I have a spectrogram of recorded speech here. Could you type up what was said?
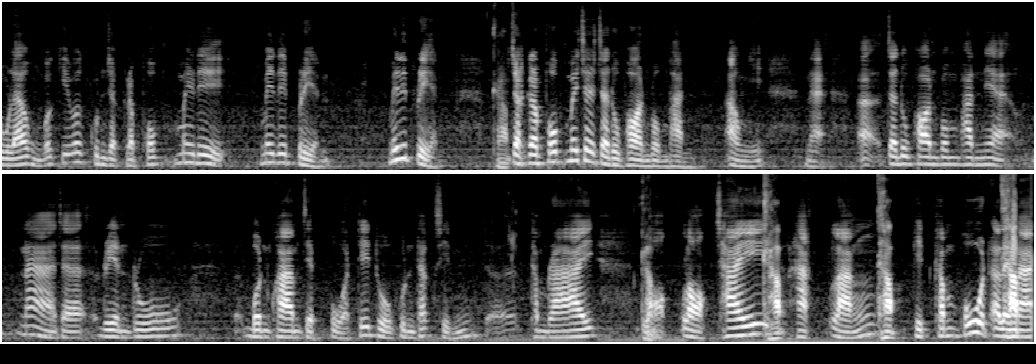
ดูแล้ว ผมก็คิดว่าคุณจักรภพไม่ได้ไม่ได้เปลี่ยน ไม่ได้เปลี่ยน ครับ จักรภพไม่ใช่จตุพรพรหมพันธ์เอางี้นะเอ่อ จตุพรพรหมพันธ์เนี่ยน่าจะเรียนรู้บนความเจ็บปวดที่ถูกคุณทักษิณเอ่อทำร้ายคหรัลบอกหลอกใช้ครับหักหลังครับผิดคำพูดอะไรครับมา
